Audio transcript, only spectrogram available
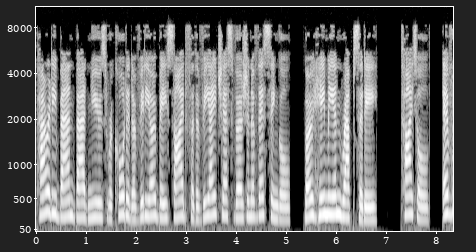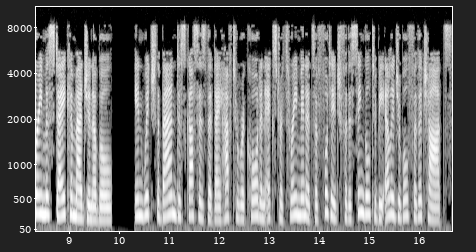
Parody band Bad News recorded a video B-side for the VHS version of their single, "'Bohemian Rhapsody' titled, "'Every Mistake Imaginable' in which the band discusses that they have to record an extra three minutes of footage for the single to be eligible for the charts.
